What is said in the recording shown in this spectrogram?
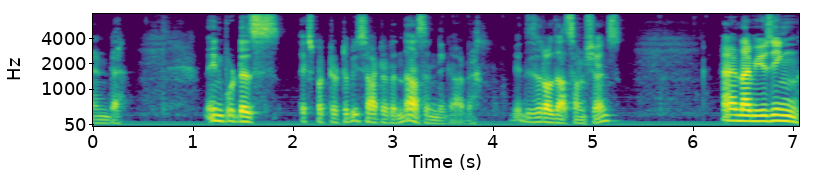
And the input is expected to be sorted in the ascending order. Okay, these are all the assumptions. And I'm using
